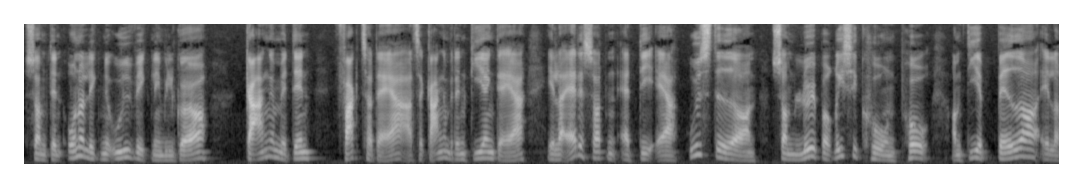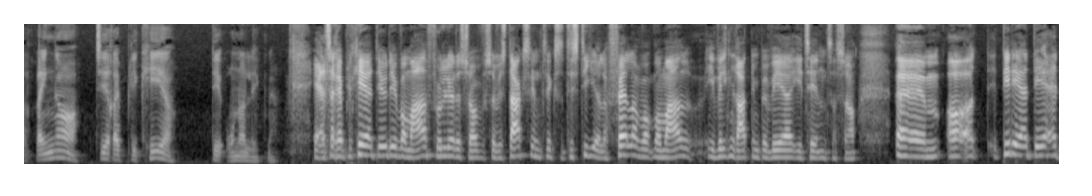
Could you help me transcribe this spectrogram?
som den underliggende udvikling vil gøre, gange med den faktor, der er, altså gange med den gearing, der er? Eller er det sådan, at det er udstederen, som løber risikoen på, om de er bedre eller ringere til at replikere det underliggende? Ja, altså replikere, det er jo det, hvor meget følger det så. Så hvis DAX-indekset det stiger eller falder, hvor, hvor meget, i hvilken retning bevæger ETN sig så. Øhm, og, og det der, det er, at,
